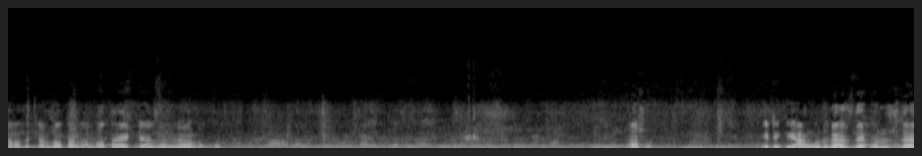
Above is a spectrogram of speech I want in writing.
আমাদেরটা লতা না লতা একটা অ্যালমন্ড নেওয়া লাগবে। আসো এটা কি আঙ্গুর গাছ? দেখো রুশদা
